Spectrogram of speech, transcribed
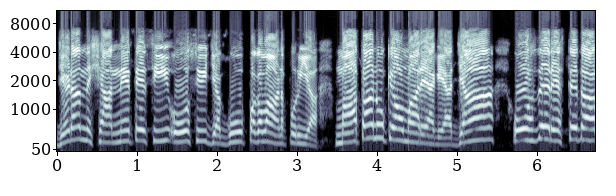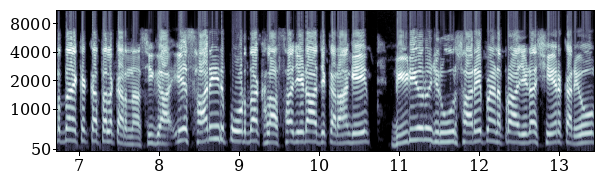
ਜਿਹੜਾ ਨਿਸ਼ਾਨੇ ਤੇ ਸੀ, ਉਹ ਸੀ ਜੱਗੂ ਭਗਵਾਨਪੁਰੀਆ ਮਾਤਾ ਨੂੰ ਕਿਉਂ ਮਾਰਿਆ ਗਿਆ? ਜਾਂ ਉਸ ਦੇ ਰਿਸ਼ਤੇਦਾਰ ਦਾ ਇੱਕ ਕਤਲ ਕਰਨਾ ਸੀਗਾ? ਇਹ ਸਾਰੀ ਰਿਪੋਰਟ ਦਾ ਖੁਲਾਸਾ ਜਿਹੜਾ ਅੱਜ ਕਰਾਂਗੇ। ਵੀਡੀਓ ਨੂੰ ਜ਼ਰੂਰ ਸਾਰੇ ਭੈਣ ਭਰਾ ਜਿਹੜਾ ਸ਼ੇਅਰ ਕਰਿਓ।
